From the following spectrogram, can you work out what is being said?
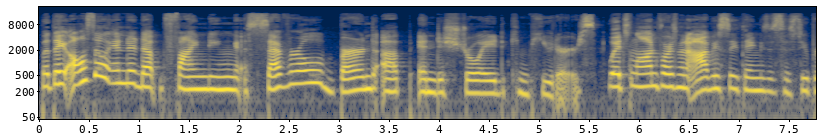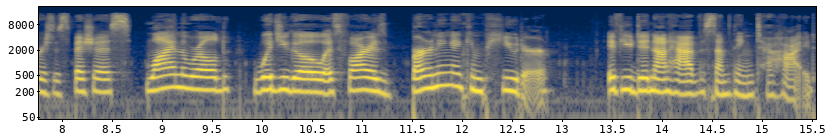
but they also ended up finding several burned up and destroyed computers, which law enforcement obviously thinks is super suspicious. Why in the world would you go as far as burning a computer if you did not have something to hide.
